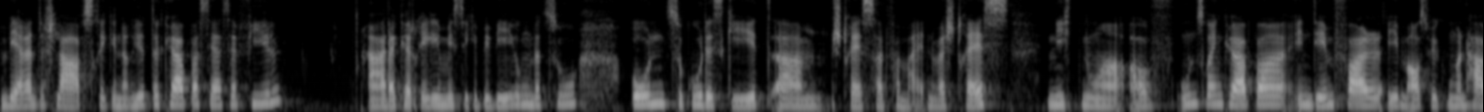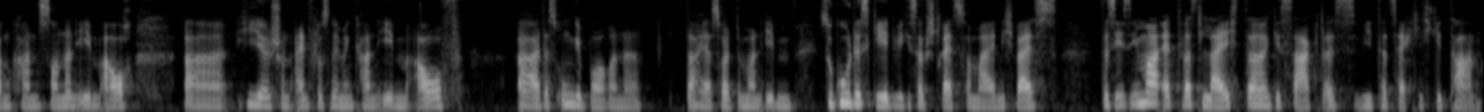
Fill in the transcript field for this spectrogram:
während des Schlafs regeneriert der Körper sehr, sehr viel. Äh, da gehört regelmäßige Bewegung dazu und so gut es geht ähm, Stress halt vermeiden, weil Stress nicht nur auf unseren Körper in dem Fall eben Auswirkungen haben kann, sondern eben auch äh, hier schon Einfluss nehmen kann eben auf äh, das Ungeborene. Daher sollte man eben so gut es geht, wie gesagt, Stress vermeiden. Ich weiß, das ist immer etwas leichter gesagt als wie tatsächlich getan.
